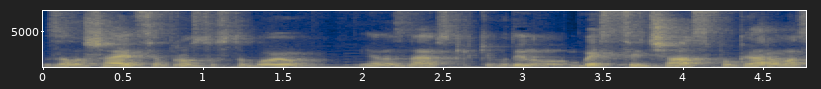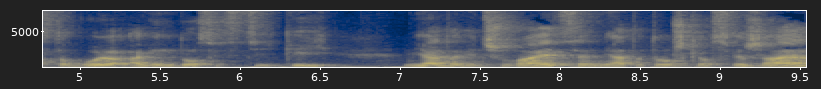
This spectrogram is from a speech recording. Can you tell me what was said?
залишається просто з тобою, я не знаю скільки годин. Весь цей час, поки аромат з тобою, а він досить стійкий. М'ята відчувається, м'ята трошки освіжає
